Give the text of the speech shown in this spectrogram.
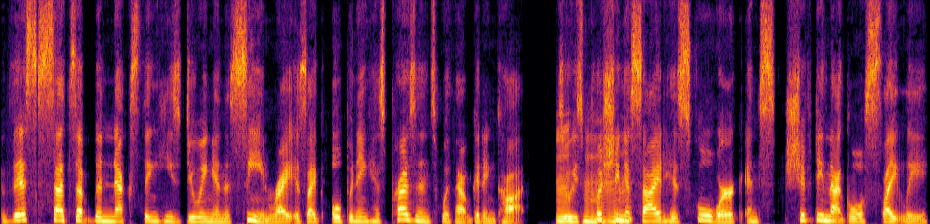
this sets up the next thing he's doing in the scene, right? Is like opening his presents without getting caught. So he's pushing Mhm. aside his schoolwork and shifting that goal slightly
